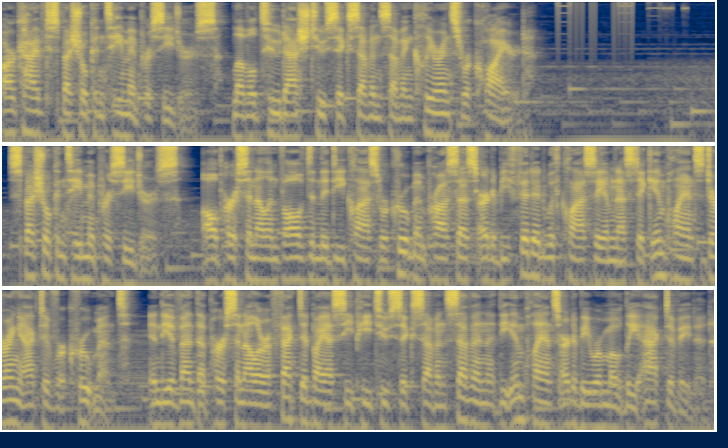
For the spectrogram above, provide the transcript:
Archived Special Containment Procedures Level 2-2677 clearance required. Special Containment Procedures all personnel involved in the D-Class recruitment process are to be fitted with Class A amnestic implants during active recruitment. In the event that personnel are affected by SCP-2677, the implants are to be remotely activated.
